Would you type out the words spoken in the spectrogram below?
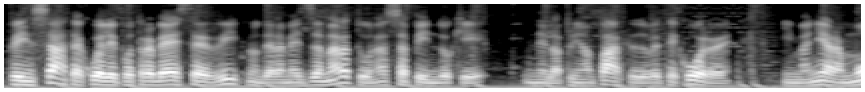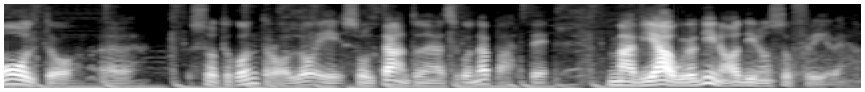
pensate a quale potrebbe essere il ritmo della mezza maratona sapendo che nella prima parte dovete correre in maniera molto eh, sotto controllo e soltanto nella seconda parte, ma vi auguro di no, di non soffrire.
